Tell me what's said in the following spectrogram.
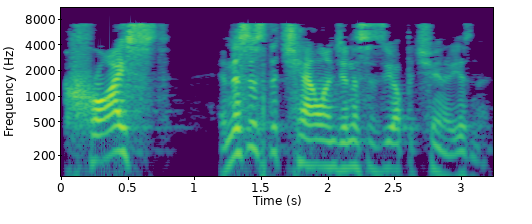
Christ, and this is the challenge and this is the opportunity, isn't it?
